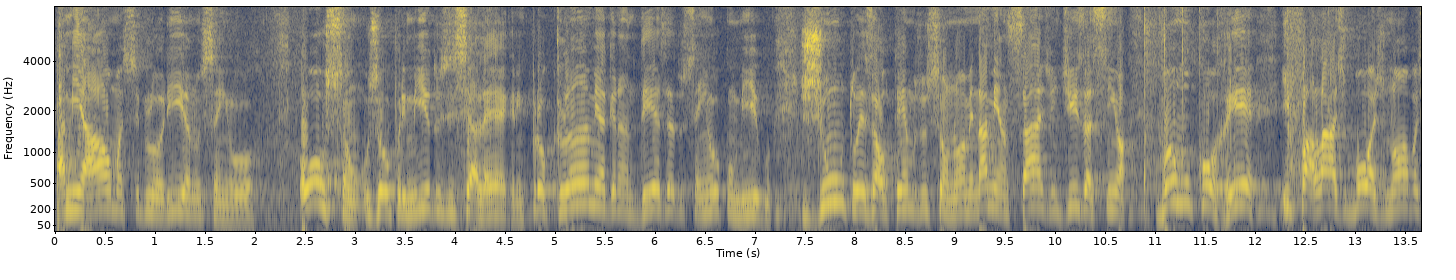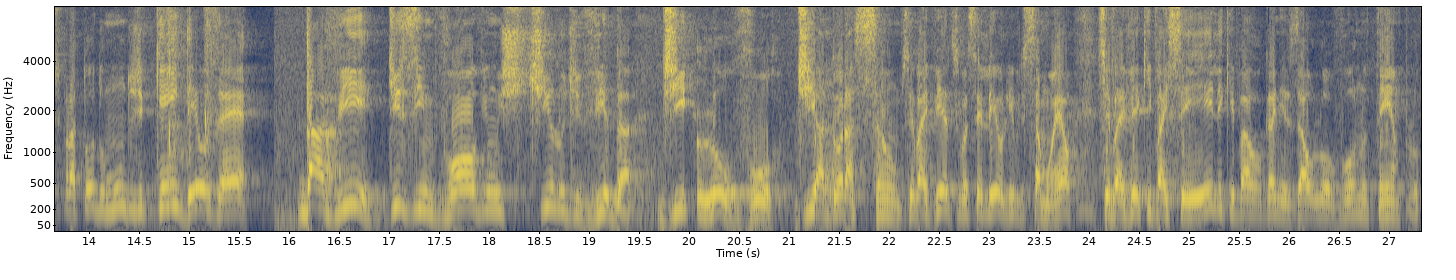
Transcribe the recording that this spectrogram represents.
A minha alma se gloria no Senhor. Ouçam os oprimidos e se alegrem, proclame a grandeza do Senhor comigo, junto exaltemos o seu nome. Na mensagem diz assim: ó, vamos correr e falar as boas novas para todo mundo de quem Deus é. Davi desenvolve um estilo de vida de louvor, de adoração. Você vai ver, se você ler o livro de Samuel, você vai ver que vai ser ele que vai organizar o louvor no templo.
